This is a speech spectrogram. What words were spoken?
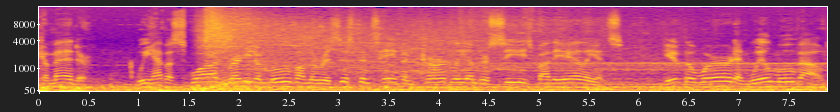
Commander, we have a squad ready to move on the Resistance Haven currently under siege by the aliens. Give the word and we'll move out.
